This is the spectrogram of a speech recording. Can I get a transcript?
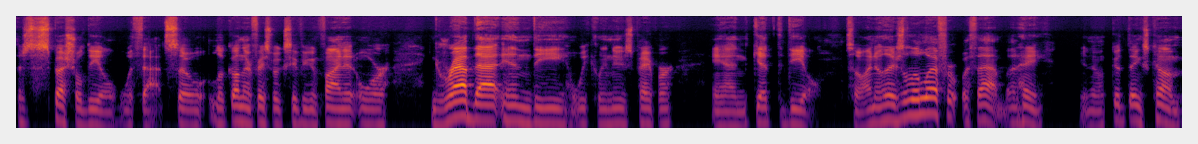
there's a special deal with that. So look on their Facebook, see if you can find it, or grab that in the weekly newspaper and get the deal. So I know there's a little effort with that, but hey, you know, good things come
